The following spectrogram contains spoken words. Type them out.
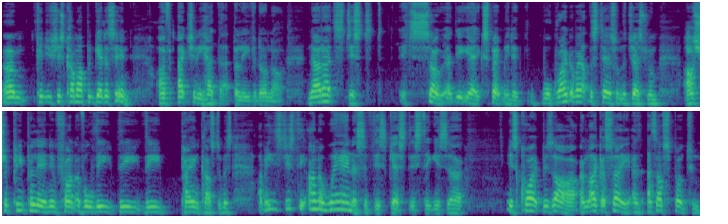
Um, can you just come up and get us in? I've actually had that, believe it or not. Now that's just it's so uh, yeah. Expect me to walk right away up the stairs from the dress room, usher people in in front of all the the the paying customers. I mean, it's just the unawareness of this guest listing is. Uh, is quite bizarre. And like I say, as, as I've spoke to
